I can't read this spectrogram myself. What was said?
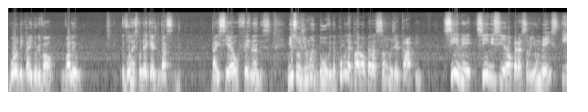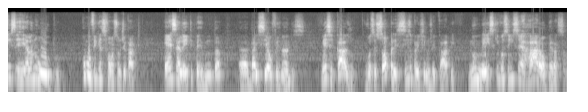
Boa dica aí, Dorival. Valeu. Eu vou responder aqui as do ICL Fernandes. Me surgiu uma dúvida. Como declarar a operação no GCAP se, ine... se iniciei a operação em um mês e encerrei ela no outro? Como fica essa informação do GCAP? Excelente pergunta uh, Fernandes. Nesse caso, você só precisa preencher no GCAP no mês que você encerrar a operação.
